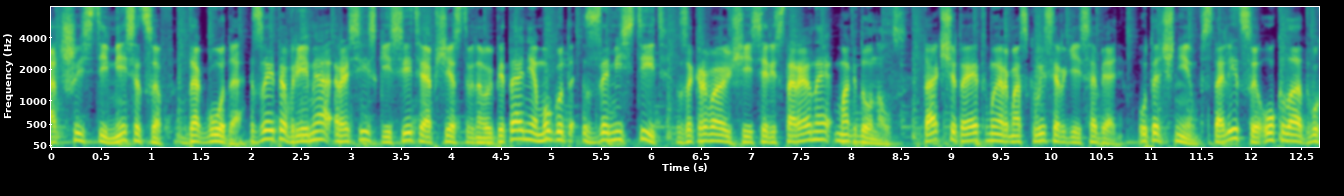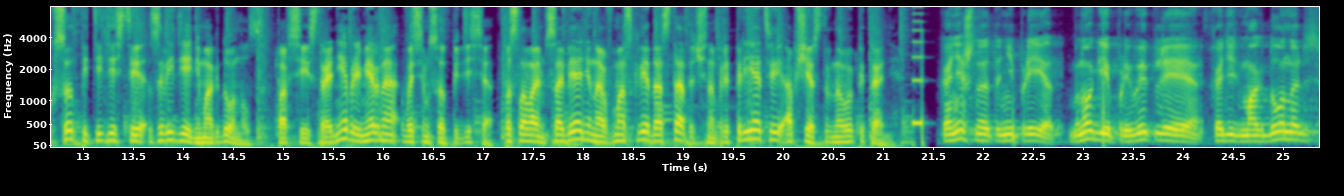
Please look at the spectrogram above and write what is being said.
От 6 месяцев до года. За это время российские сети общественного питания могут заместить закрывающиеся рестораны «Макдоналдс». Так считает мэр Москвы Сергей Собянин. Уточним, в столице около 250 заведений «Макдоналдс». По всей стране примерно 850. По словам Собянина, в Москве достаточно предприятий общественного питания. Конечно, это неприятно. Многие привыкли ходить в Макдональдс,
